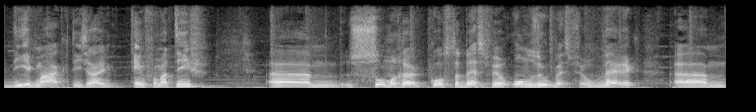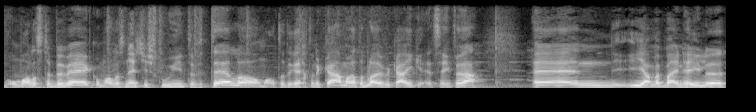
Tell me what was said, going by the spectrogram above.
die ik maak, die zijn informatief. Um, sommige kosten best veel onderzoek, best veel werk. om alles te bewerken, om alles netjes vloeiend te vertellen, om altijd recht in de camera te blijven kijken, etc. En ja, met mijn hele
